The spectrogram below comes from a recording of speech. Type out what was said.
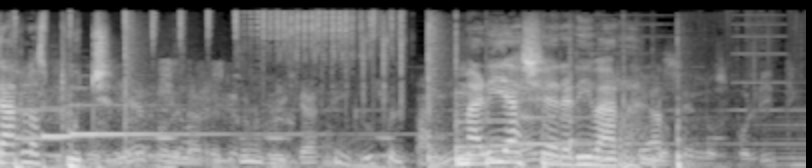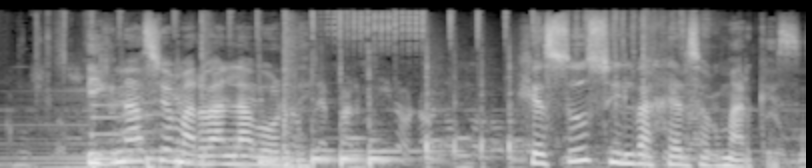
Carlos Puch, María Scherer Ibarra, Ignacio Marván Laborde, Jesús Silva Herzog Márquez.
